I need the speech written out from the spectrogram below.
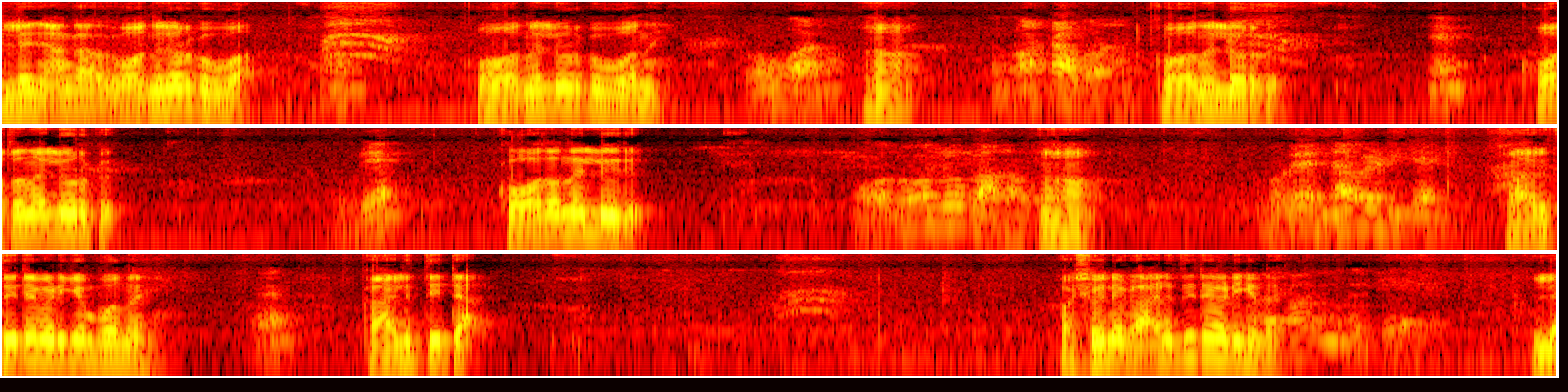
ഇല്ല. ഞാൻ കോന്നല്ലൂർക്ക് പോവാ. കോന്നല്ലൂർക്ക് പോവാന്നേ. ആ. കോതനല്ലൂർക്ക്. കോതനല്ലൂർക്ക്. കോതനല്ലൂര്. ആ. കാലിത്തീറ്റ മേടിക്കാൻ പോന്നേ. കാലിത്തീറ്റ. പശുവിനെ കാലിത്തീറ്റ മേടിക്കണ്ടേ? ഇല്ല.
